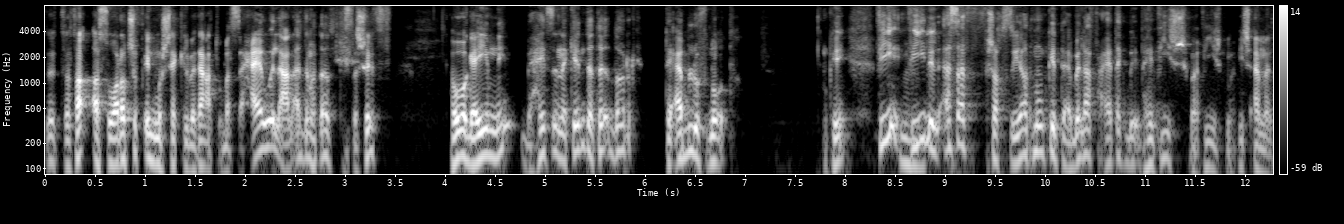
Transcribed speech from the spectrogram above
تتقص وراه تشوف إيه المشاكل بتاعته بس حاول على قد ما تقدر تستشف هو جاي منين بحيث إنك أنت تقدر تقابله في نقطة. أوكي؟ في في للأسف شخصيات ممكن تقابلها في حياتك ما فيش ما فيش ما فيش أمل.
